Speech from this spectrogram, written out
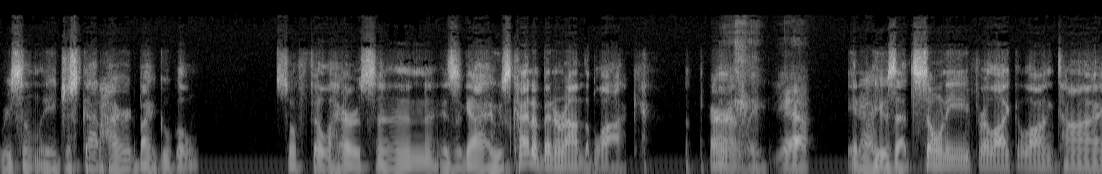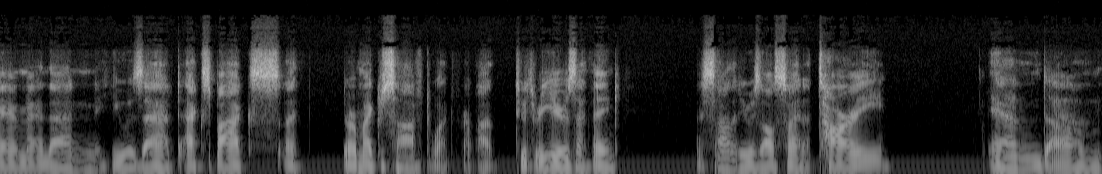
recently just got hired by Google. So Phil Harrison is a guy who's kind of been around the block, apparently Yeah. you know, he was at Sony for like a long time, and then he was at Xbox uh, or Microsoft, what, for about two, three years, I think. I saw that he was also at Atari, and um,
